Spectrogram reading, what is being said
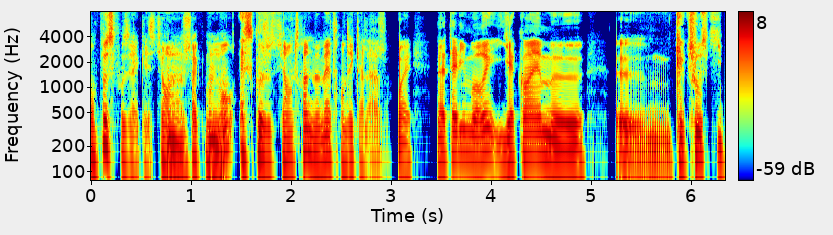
on peut se poser la question à mmh, chaque moment, mmh. est-ce que je suis en train de me mettre en décalage? Ouais. Nathalie Moret, il y a quand même euh, euh, quelque chose qui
